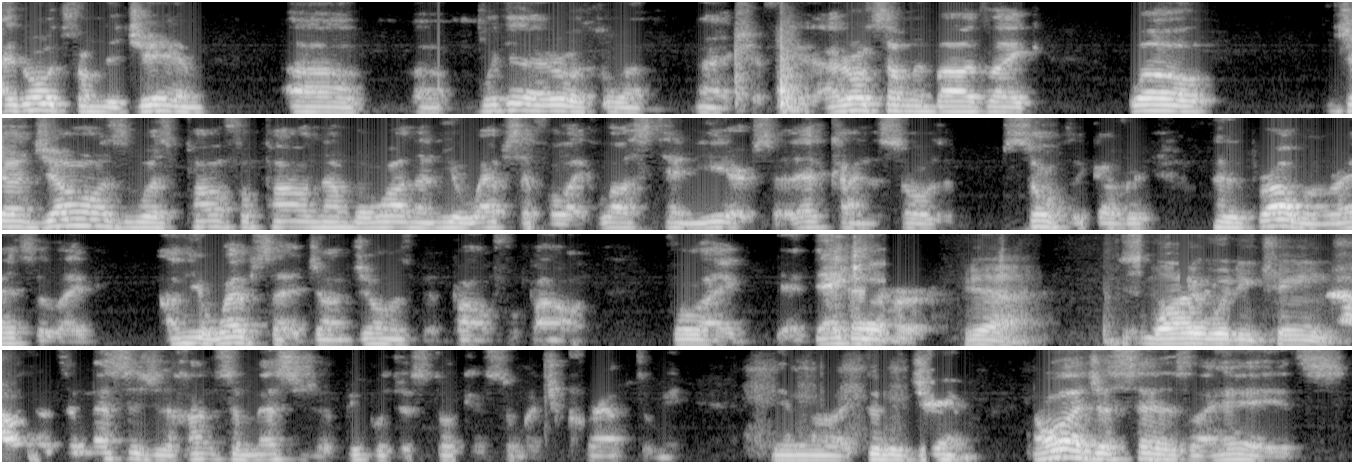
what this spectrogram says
I, wrote from the gym. Uh, uh, what did I wrote? Hold on. Actually, I. I wrote something about like, well, Jon Jones was pound for pound number one on your website for like last ten years. So that kind of solves solves the cover the problem, right? So like on your website, Jon Jones been pound for pound for like a decade. Ever. Yeah. Why would he change? Hundreds of messages, hundreds of messages of people just talking so much crap to me, you know, like to the gym. All I just said is like, hey, it's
